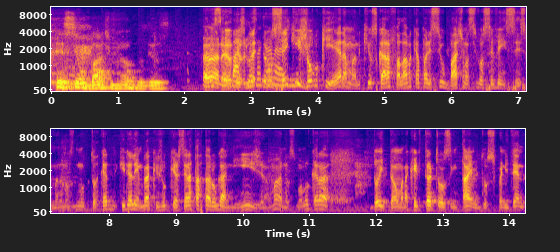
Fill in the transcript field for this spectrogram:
Apareceu o Batman, meu Deus. Mano, eu, eu, eu, não sei que jogo que era, mano, que os caras falavam que aparecia o Batman se você vencesse, mano. Eu não, não tô, queria lembrar que jogo que era. Se era Tartaruga Ninja, mano, os malucos era doidão, mano. Aquele Turtles in Time do Super Nintendo,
